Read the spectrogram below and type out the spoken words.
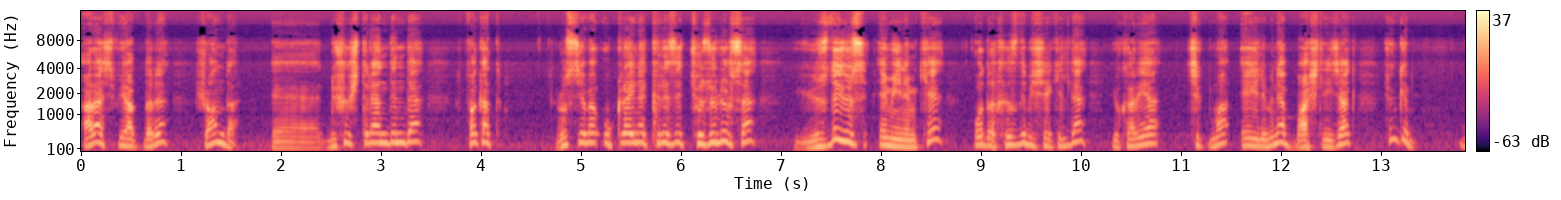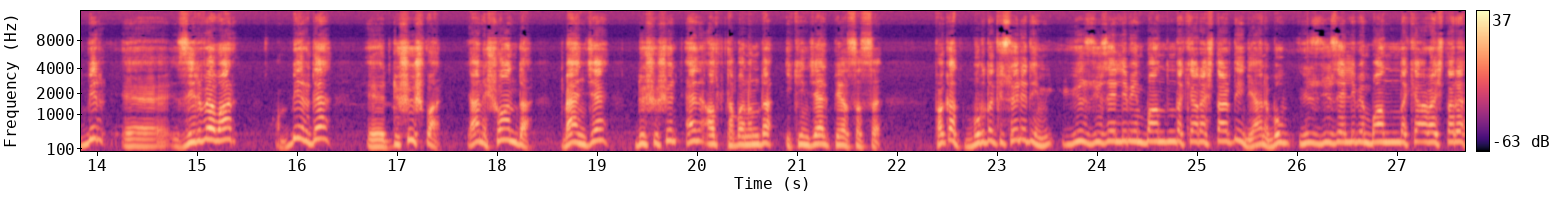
araç fiyatları şu anda e, düşüş trendinde. Fakat Rusya ve Ukrayna krizi çözülürse yüzde yüz eminim ki o da hızlı bir şekilde yukarıya çıkma eğilimine başlayacak. Çünkü bir e, zirve var, bir de e, düşüş var. Yani şu anda bence düşüşün en alt tabanında ikinci el piyasası. Fakat buradaki söylediğim 100-150 bin bandındaki araçlar değil. Yani bu 100-150 bin bandındaki araçları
